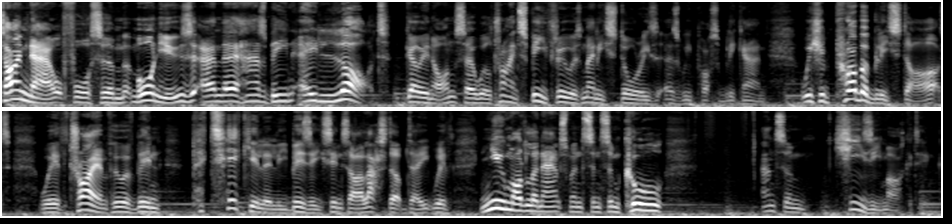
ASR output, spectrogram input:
Time now for some more news and there has been a lot going on so we'll try and speed through as many stories as we possibly can. We should probably start with Triumph who have been particularly busy since our last update with new model announcements and some cool and some cheesy marketing.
